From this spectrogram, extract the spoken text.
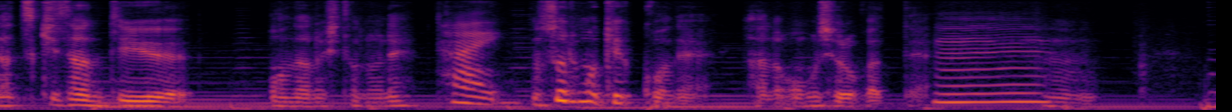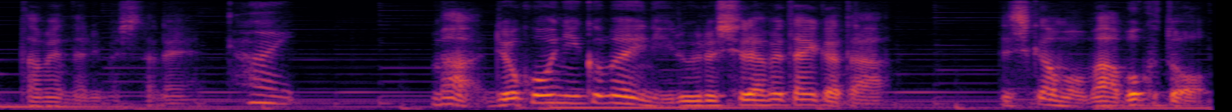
夏木さんっていう女の人のね。はい。それも結構ねあの面白かったよ。う、ん、ためになりましたね。はい。まあ旅行に行く前にいろいろ調べたい方。でしかもまあ僕と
